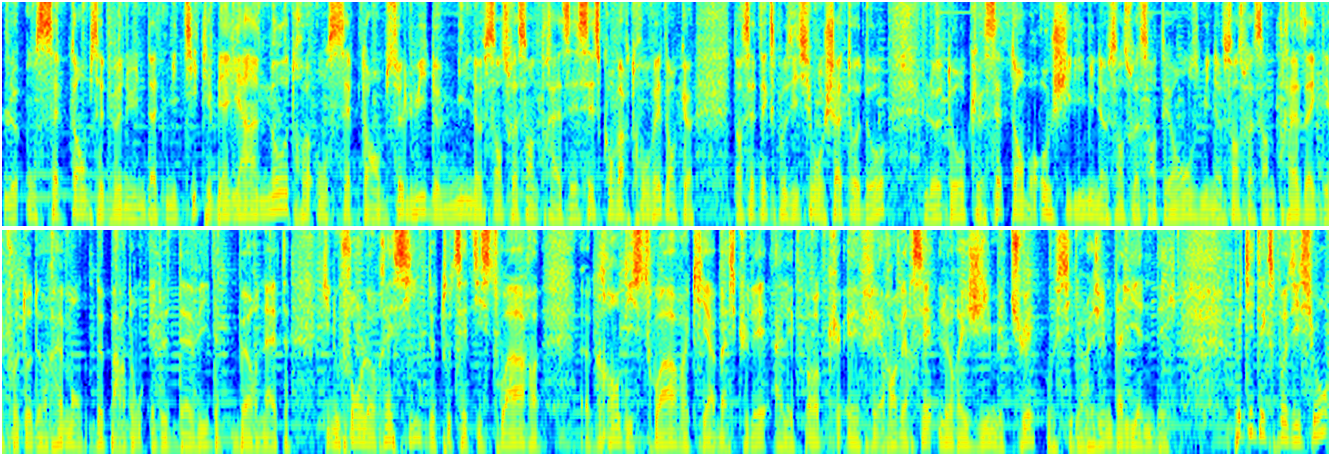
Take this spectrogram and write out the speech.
le 11 septembre, c'est devenu une date mythique. Et eh bien, il y a un autre 11 septembre, celui de 1973. Et c'est ce qu'on va retrouver donc dans cette exposition au Château d'Eau. Le donc septembre au Chili, 1971-1973, avec des photos de Raymond Depardon et de David Burnett qui nous font le récit de toute cette histoire euh, grande histoire qui a basculé à l'époque et fait renverser le régime et tuer aussi le régime d'Allende. Petite exposition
